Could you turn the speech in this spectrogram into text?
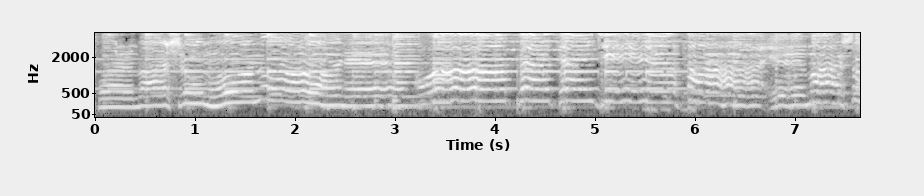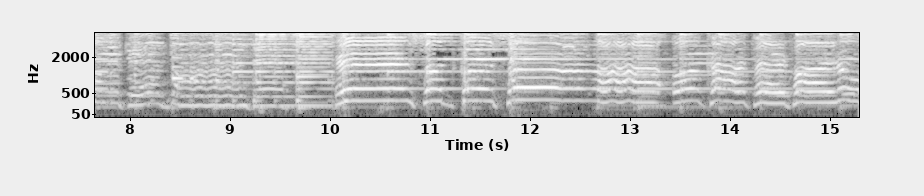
Por ma shumë honone O për të gjitha E ma shumë pedante E sot kësa O ka për paru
